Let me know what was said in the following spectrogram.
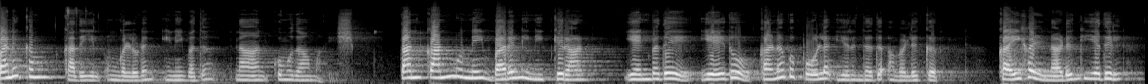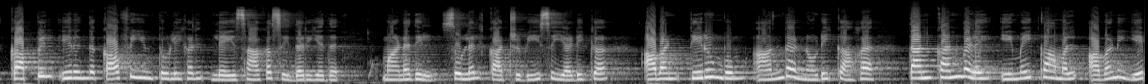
வணக்கம். கதையில் உங்களுடன் இணைவது நான் குமுதா மகேஷ். தன் கண் முன்னே பரணி நிற்கிறான் என்பதே ஏதோ கனவு போல இருந்தது அவளுக்கு. கைகள் நடுங்கியதில் கப்பில் இருந்த காஃபியின் துளிகள் லேசாக சிதறியது. மனதில் சுழல் காற்று வீசி அடிக்க அவன் திரும்பும் அந்த நொடிக்காக தன் கண்களை இமைக்காமல் அவனையே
